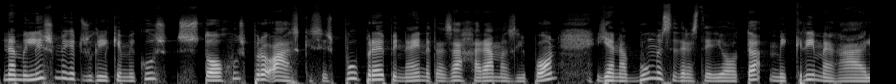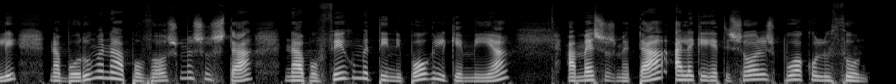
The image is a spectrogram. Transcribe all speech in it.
να μιλήσουμε για τους γλυκαιμικούς στόχους προάσκησης. Πού πρέπει να είναι τα ζάχαρά μας λοιπόν για να μπούμε στη δραστηριότητα, μικρή μεγάλη, να μπορούμε να αποδώσουμε σωστά, να αποφύγουμε την υπόγλυκαιμία αμέσως μετά, αλλά και για τις ώρες που ακολουθούν.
